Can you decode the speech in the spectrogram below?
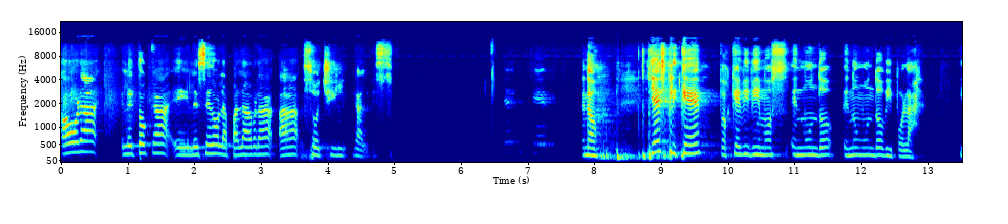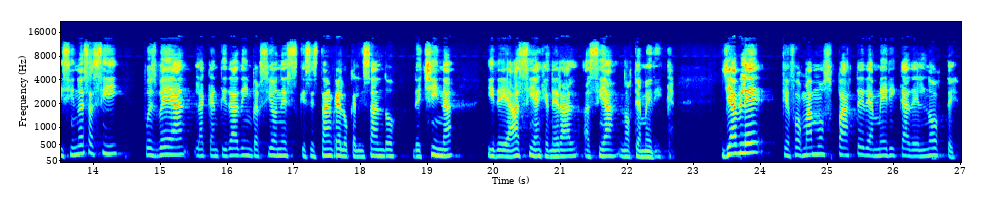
Ahora le toca, eh, le cedo la palabra a Xochil Gálvez. No, ya expliqué por qué vivimos en, mundo, en un mundo bipolar. Y si no es así, pues vean la cantidad de inversiones que se están relocalizando de China y de Asia en general hacia Norteamérica. Ya hablé que formamos parte de América del Norte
